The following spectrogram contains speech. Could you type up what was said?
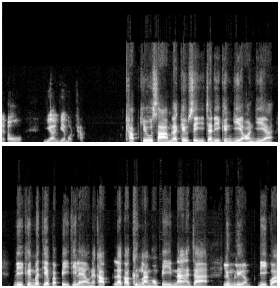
จะโตเยียร์เยียหมดครับ ครับ Q3 และ Q4 จะดีขึ้น year on year ดีขึ้นเมื่อเทียบกับปีที่แล้วนะครับ แล้วก็ครึ่งหลังของปีน่าจะเหลื่อมๆดีกว่า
